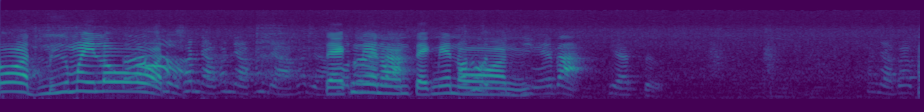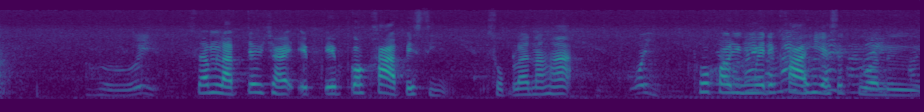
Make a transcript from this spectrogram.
รอดหรือไม่รอดขันยาขันยาขันยาขันยาแตกแน่นอน แตกแน่นอนจริงไอ้ตาพี่อาเตอร์ขันยาแบบเฮ้ยสำหรับเจ้าชาย FF ก็ฆ่าไปสี่ศพแล้วนะฮะโอ้ยพวกเขายังไม่ได้ฆ่าเฮียสักตัวเลย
